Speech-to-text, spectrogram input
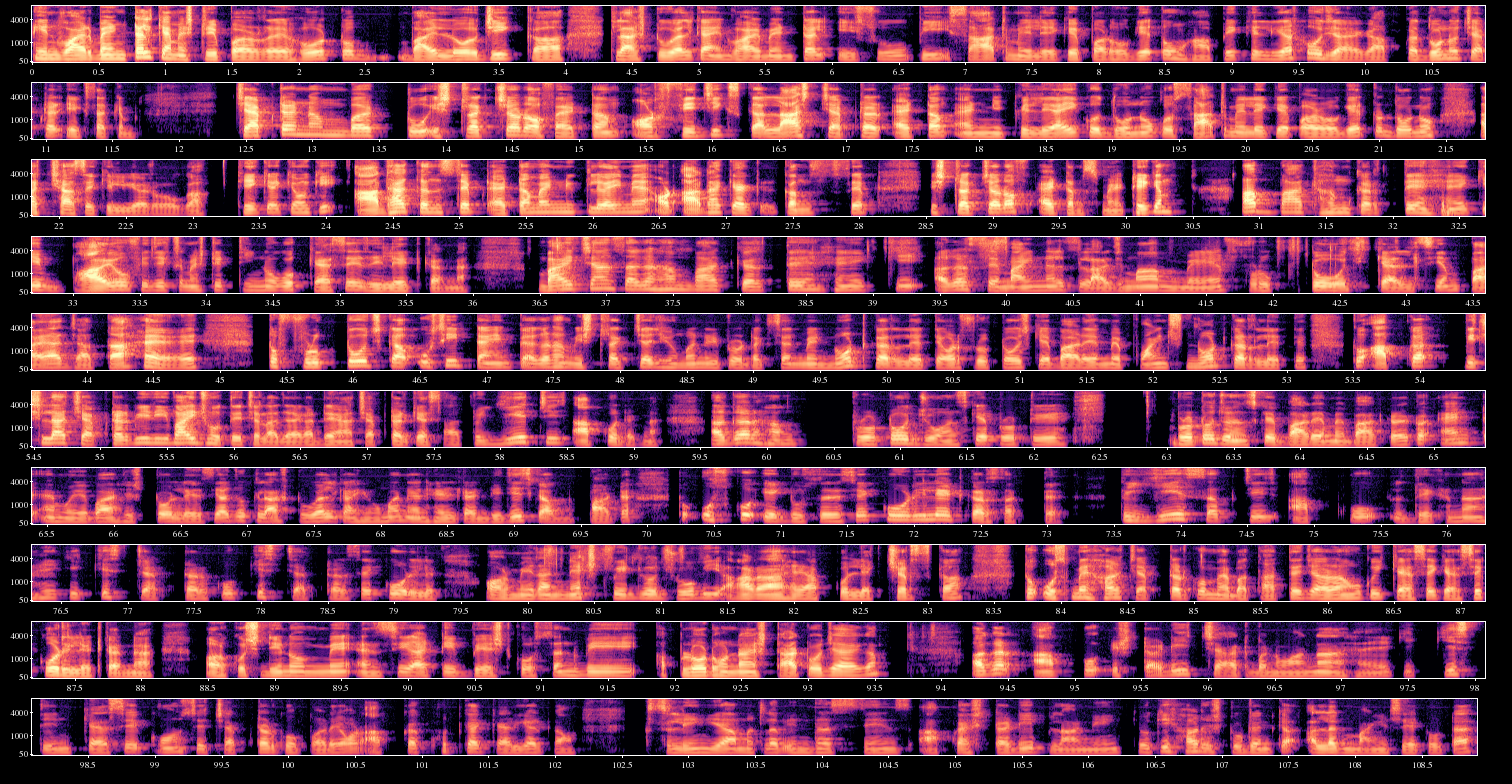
इन्वायरमेंटल केमिस्ट्री पढ़ रहे हो तो बायोलॉजी का क्लास ट्वेल्व का इन्वायरमेंटल इशू भी साथ में लेके पढ़ोगे तो वहाँ पे क्लियर हो जाएगा आपका। दोनों चैप्टर एक साथ कम chapter number two structure of atom और फिजिक्स का last chapter atom and nuclei को दोनों को साथ में लेके पढ़ोगे तो दोनों अच्छा से क्लियर होगा। ठीक है? क्योंकि आधा कंसेप्ट एटम एंड न्यूक्लियाई में और आधा कंसेप्ट स्ट्रक्चर ऑफ़ एटम्स में, ठीक है? अब बात हम करते हैं कि बायो फिजिक्स केमिस्ट्री तीनों को कैसे रिलेट करना बाई चांस अगर हम बात करते हैं कि अगर सेमाइनल प्लाज्मा में फ्रुक्टोज कैल्शियम पाया जाता है तो फ्रुक्टोज का उसी टाइम पे अगर हम स्ट्रक्चर ह्यूमन रिप्रोडक्शन में नोट कर लेते और फ्रुक्टोज के बारे में पॉइंट्स नोट कर लेते तो आपका पिछला चैप्टर भी रिवाइज होते चला जाएगा नया चैप्टर के साथ। तो ये चीज़ आपको देखना अगर हम प्रोटोजोन्स के प्रोटे, प्रोटोजोन्स के बारे में बात करें तो एंट एमोएबा हिस्टोलेसिया, जो क्लास ट्वेल्व का human and health and disease का पार्ट है तो उसको एक दूसरे से कोरिलेट कर सकते हैं। तो ये सब चीज़ आप आपको देखना है कि किस चैप्टर को किस चैप्टर से कोरिलेट। और मेरा नेक्स्ट वीडियो जो भी आ रहा है आपको लेक्चर्स का तो उसमें हर चैप्टर को मैं बताते जा रहा हूँ कि कैसे कैसे कोरिलेट करना है। और कुछ दिनों में एन बेस्ड क्वेश्चन भी अपलोड होना स्टार्ट हो जाएगा। अगर आपको स्टडी चार्ट बनवाना है कि किस दिन कैसे कौन से चैप्टर को पढ़े और आपका खुद का कैरियर का काउंसलिंग या मतलब इन द सेंस आपका स्टडी प्लानिंग, क्योंकि हर स्टूडेंट का अलग माइंड सेट होता है।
